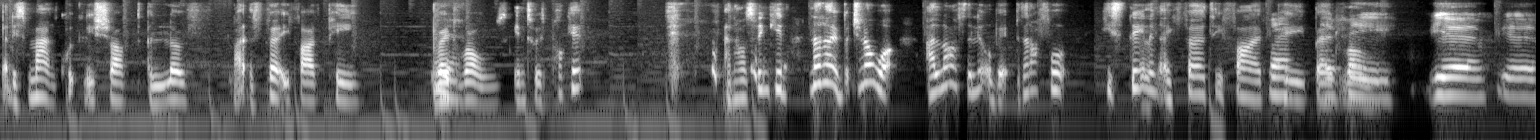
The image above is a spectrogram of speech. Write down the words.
But this man quickly shoved a loaf, like the 35p bread Yeah. rolls, into his pocket. and I was thinking, no, no, but you know what? I laughed a little bit, but then I thought, he's stealing a 35p bread roll. Yeah, yeah.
